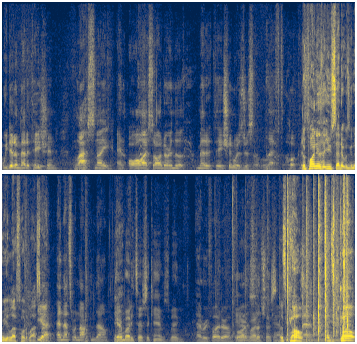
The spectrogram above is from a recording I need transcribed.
We did a meditation last night, and all I saw during the meditation was just a left hook. The point is that you said it was going to be a left hook last Yeah, night. and that's what knocked him down. Everybody touch the canvas, baby. Every fighter I've fought Everybody touched the. Let's go. Let's go.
